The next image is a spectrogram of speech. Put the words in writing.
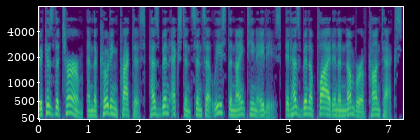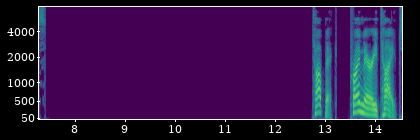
Because the term, and the coding practice, has been extant since at least the 1980s, it has been applied in a number of contexts. Topic: Primary types.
